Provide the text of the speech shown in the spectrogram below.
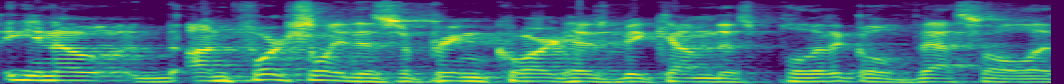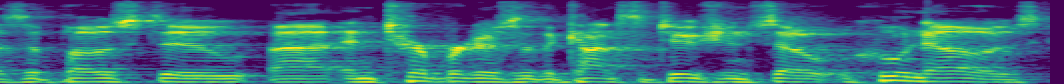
You know, unfortunately, the Supreme Court has become this political vessel as opposed to uh, interpreters of the Constitution. So who knows?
